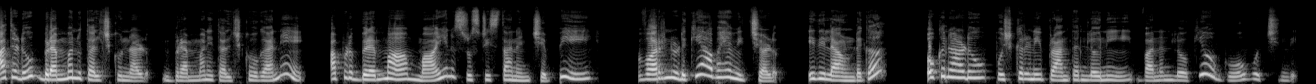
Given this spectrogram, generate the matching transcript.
అతడు బ్రహ్మను తలుచుకున్నాడు. బ్రహ్మని తలుచుకోగానే అప్పుడు బ్రహ్మ మాయను సృష్టిస్తానని చెప్పి వరుణుడికి అభయం ఇచ్చాడు. ఇదిలా ఉండగా ఒకనాడు పుష్కరిణి ప్రాంతంలోని వనంలోకి ఓ గోవు వచ్చింది.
